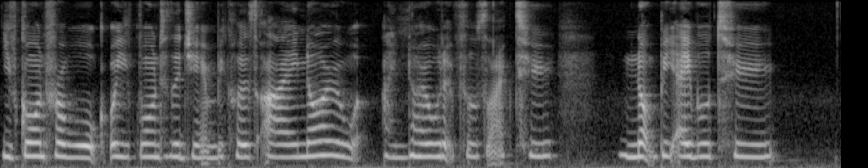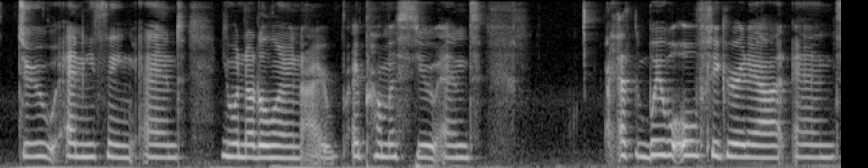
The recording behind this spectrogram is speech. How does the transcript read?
you've gone for a walk or you've gone to the gym because I know I know what it feels like to not be able to do anything and you are not alone i i promise you. And we will all figure it out and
